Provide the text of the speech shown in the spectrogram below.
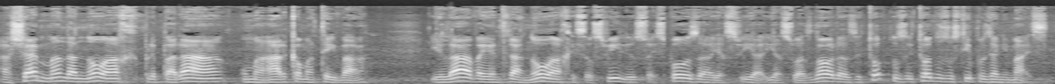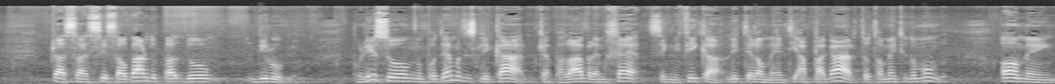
Hashem manda Noach preparar uma arca, uma teivá, e lá vai entrar Noach e seus filhos, sua esposa e as, e as suas noras e todos e todos os tipos de animais para se salvar do, do dilúvio. Por isso, não podemos explicar que a palavra emche significa literalmente apagar totalmente do mundo. Homem,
